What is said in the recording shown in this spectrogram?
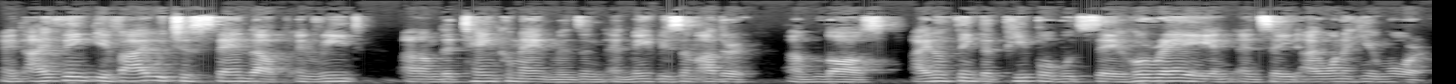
And I think if I would just stand up and read um, the Ten Commandments and, and maybe some other um, laws, I don't think that people would say hooray and, and say, I want to hear more.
